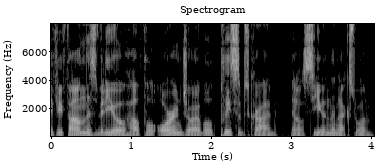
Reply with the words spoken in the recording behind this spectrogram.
If you found this video helpful or enjoyable, please subscribe, and I'll see you in the next one.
